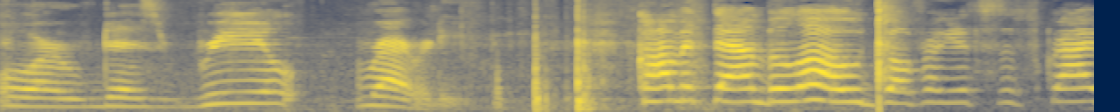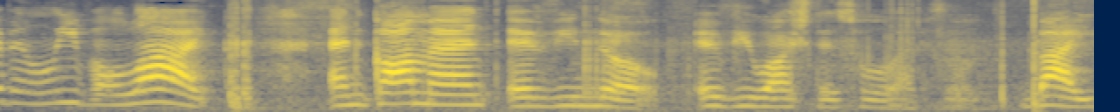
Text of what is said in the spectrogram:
Or this real rarity? Comment down below. Don't forget to subscribe and leave a like. And comment if you know, if you watch this whole episode. Bye.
